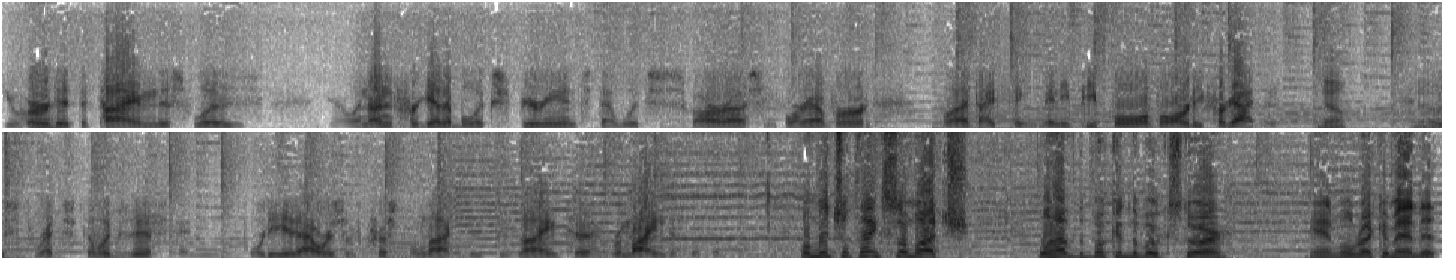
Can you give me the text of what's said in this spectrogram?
You heard yeah. at the time this was, you know, an unforgettable experience that would scar us forever. But I think many people have already forgotten. Yeah. And yeah. those threats still exist. And 48 Hours of Crystal Kristallnacht is designed to remind us of them. Well, Mitchell, thanks so much. We'll have the book in the bookstore, and we'll recommend it.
